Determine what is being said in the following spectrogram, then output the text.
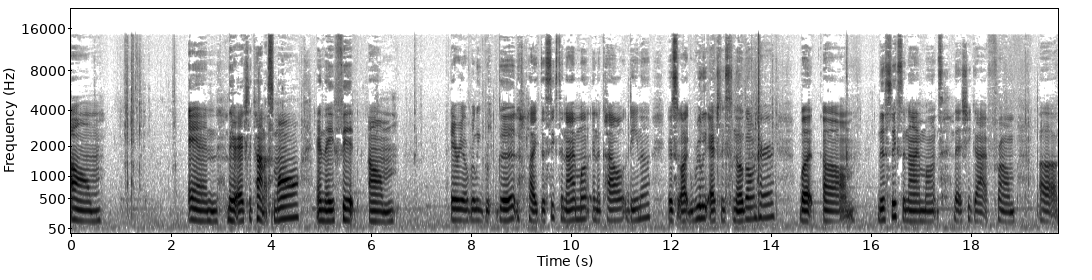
um, and they're actually kind of small, and they fit, um, area really good. Like the six to nine month in the cow Dina is like really actually snug on her. But um, this six to nine months that she got from uh,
